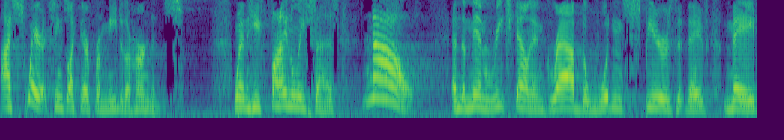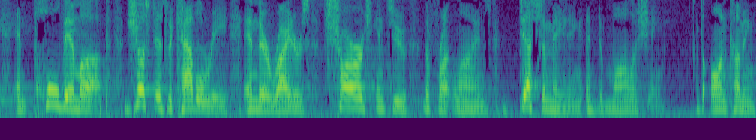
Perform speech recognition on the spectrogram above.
I swear it seems like they're from me to the Herndons. When he finally says, Now! And the men reach down and grab the wooden spears that they've made and pull them up, just as the cavalry and their riders charge into the front lines, decimating and demolishing the oncoming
